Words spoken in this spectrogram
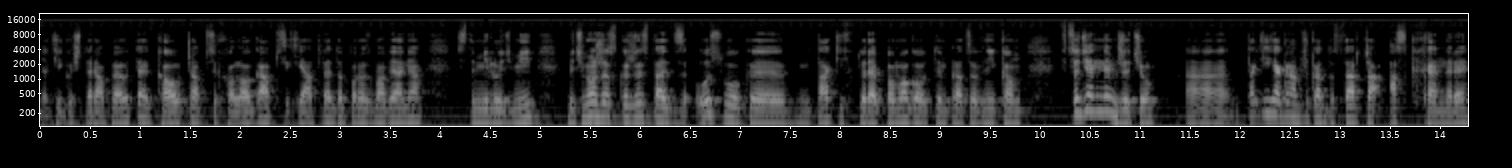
jakiegoś terapeutę, coacha, psychologa, psychiatrę do porozmawiania z tymi ludźmi. Być może skorzystać z usług y, takich, które pomogą tym pracownikom w codziennym życiu, e, takich jak na przykład dostarcza Ask Henry,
